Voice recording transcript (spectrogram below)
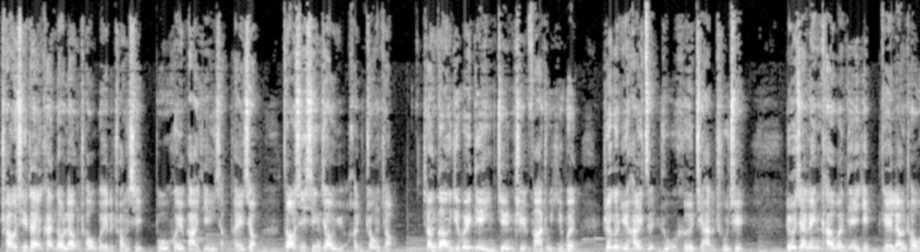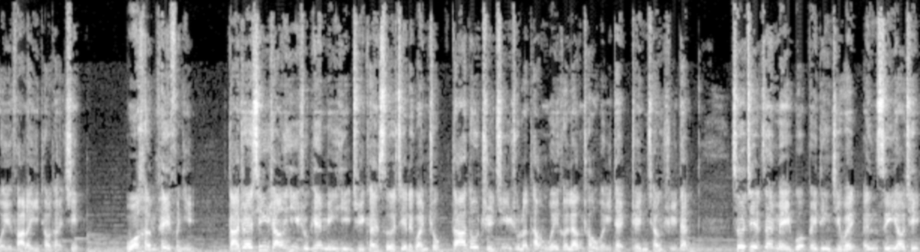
超期待看到梁朝伟的床戏，不会怕影响胎教。早期性教育很重要。”香港一位电影监制发出疑问：“这个女孩子如何嫁得出去？”刘嘉玲看完电影，给梁朝伟发了一条短信：“我很佩服你。”打着欣赏艺术片名义去看《色戒》的观众，大都只记住了汤唯和梁朝伟的真枪实弹。《色戒》在美国被定级为 NC 幺七，《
